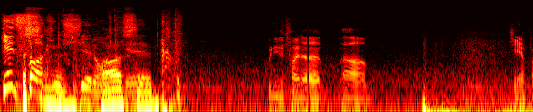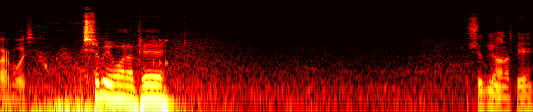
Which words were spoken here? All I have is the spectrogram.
Get fucking shit on, Busted. kid. We need to find a um campfire, boys. Should be one up here. Should be on up here.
